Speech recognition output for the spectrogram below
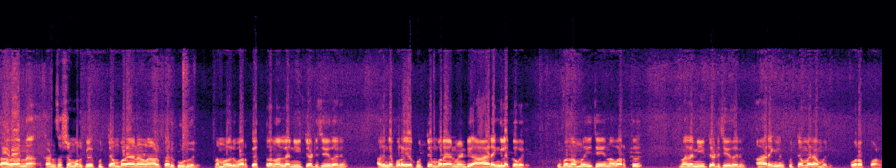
സാധാരണ കൺസ്ട്രക്ഷൻ വർക്കിൽ കുറ്റം പറയാനാണ് ആൾക്കാർ കൂടുതൽ. നമ്മളൊരു വർക്ക് എത്ര നല്ല നീറ്റായിട്ട് ചെയ്താലും അതിന്റെ പുറകെ കുറ്റം പറയാൻ വേണ്ടി ആരെങ്കിലുമൊക്കെ വരും. ഇപ്പോൾ നമ്മൾ ഈ ചെയ്യുന്ന വർക്ക് നല്ല നീറ്റായിട്ട് ചെയ്താലും ആരെങ്കിലും കുറ്റം വരാൻ വരും ഉറപ്പാണ്.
